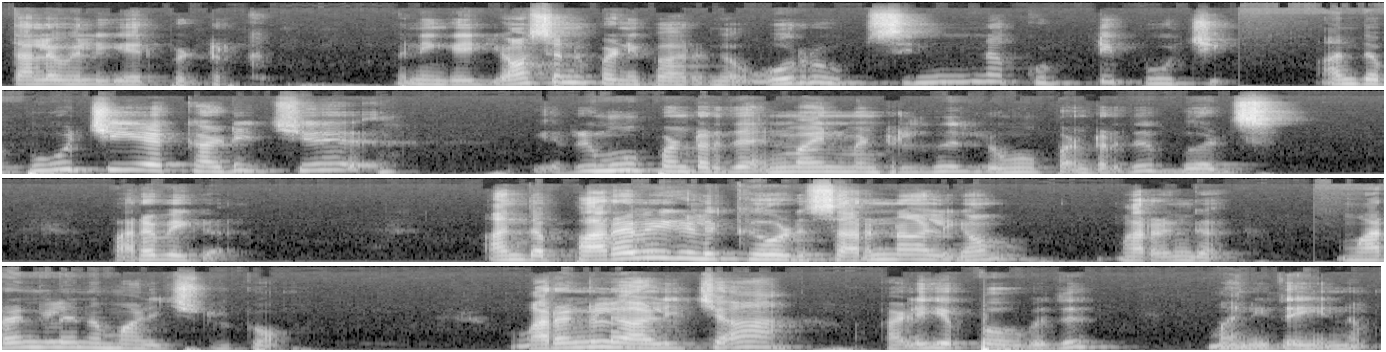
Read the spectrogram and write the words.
தலைவலி ஏற்பட்டிருக்கு. இப்போ நீங்கள் யோசனை பண்ணி பாருங்கள் ஒரு சின்ன குட்டி பூச்சி. அந்த பூச்சியை கடித்து ரிமூவ் பண்ணுறது என்வாயன்மெண்ட்லேருந்து ரிமூவ் பண்ணுறது பேர்ட்ஸ் பறவைகள். அந்த பறவைகளுக்கு ஒரு சரணாலயம் மரங்கள் மரங்களை நம்ம அழிச்சிட்ருக்கோம் மரங்களை அழித்தா அழியப்போவது மனித இனம்.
